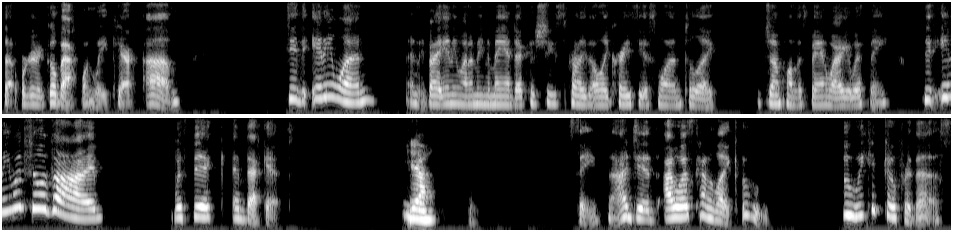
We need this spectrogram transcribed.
So we're gonna go back one week here. Um, did anyone, and by anyone I mean Amanda, because she's probably the only craziest one to like jump on this bandwagon with me. Did anyone feel a vibe with Vic and Beckett? Yeah. I did. I was kind of like, ooh, ooh, we could go for this.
